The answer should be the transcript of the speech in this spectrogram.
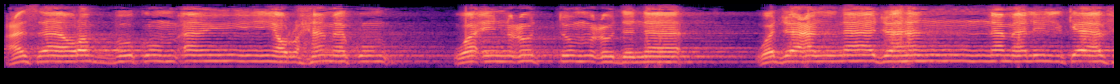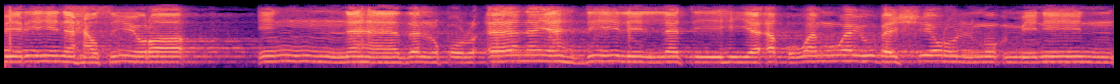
عسى ربكم أن يرحمكم وإن عدتم عدنا وجعلنا جهنم للكافرين حصيرا إن هذا القرآن يهدي للتي هي أقوم ويبشر المؤمنين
